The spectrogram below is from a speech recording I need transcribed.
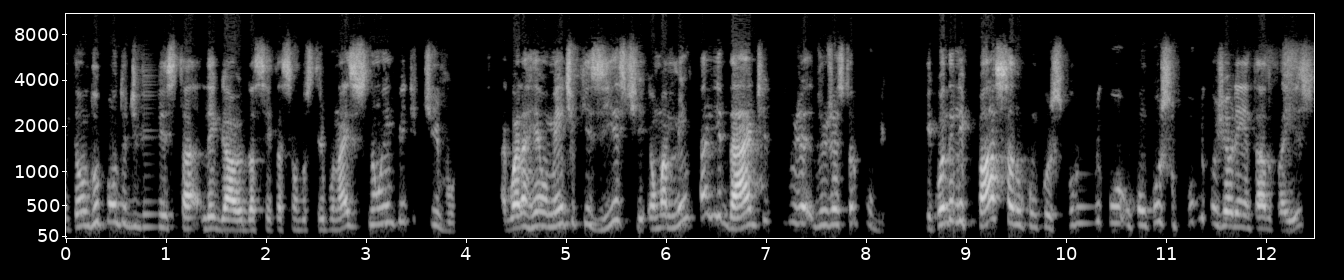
Então, do ponto de vista legal e da aceitação dos tribunais, isso não é impeditivo. Agora, realmente, o que existe é uma mentalidade do gestor público. E quando ele passa no concurso público, o concurso público já é orientado para isso.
